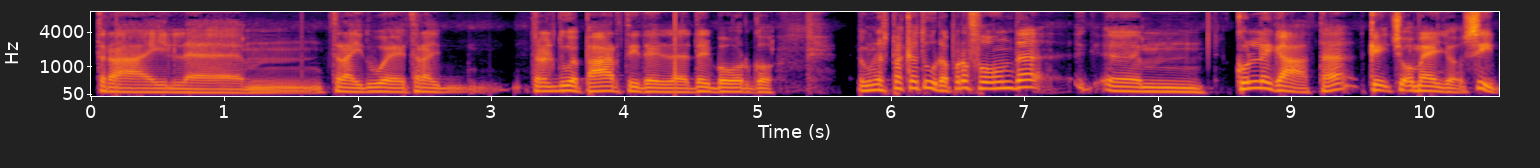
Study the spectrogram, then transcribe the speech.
tra, il, ehm, tra, due, tra, tra le due parti del, del borgo una spaccatura profonda ehm, collegata, che, cioè, o meglio, sì,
